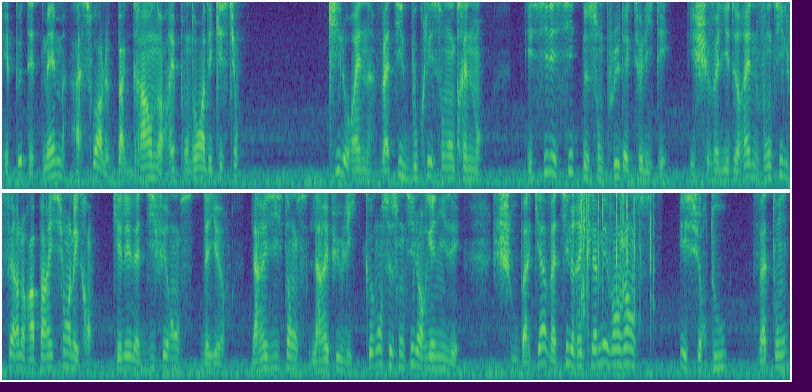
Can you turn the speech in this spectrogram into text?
et peut-être même asseoir le background en répondant à des questions. Qui Loren va-t-il boucler son entraînement? Et si les sites ne sont plus d'actualité, Les chevaliers de Rennes vont-ils faire leur apparition à l'écran? Quelle est la différence d'ailleurs? La résistance, la République, comment se sont-ils organisés? Chewbacca va-t-il réclamer vengeance? Et surtout, va-t-on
